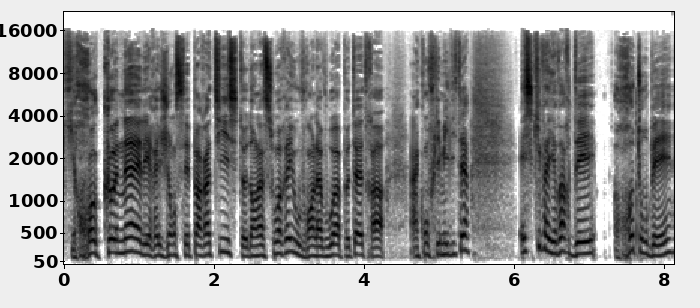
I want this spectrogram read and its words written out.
qui reconnaît les régions séparatistes dans la soirée, ouvrant la voie peut-être à un conflit militaire. Est-ce qu'il va y avoir des retombées,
